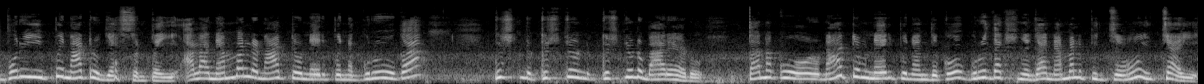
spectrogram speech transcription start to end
పొరి ఇప్పి నాట్యం చేస్తుంటాయి. అలా నెమళ్ళు నాట్యం నేర్పిన గురువుగా కృష్ణు కృష్ణుడు కృష్ణుడు మారాడు. తనకు నాట్యం నేర్పినందుకు గురుదక్షిణగా నెమలి పింఛం ఇచ్చాయి.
